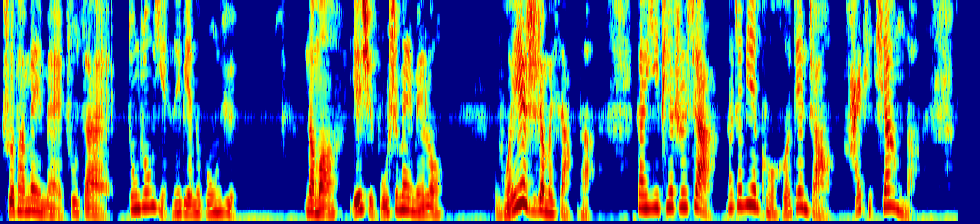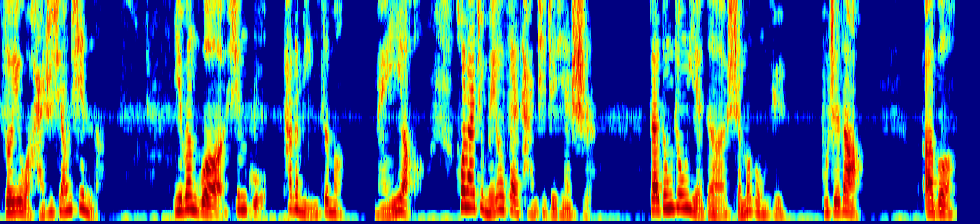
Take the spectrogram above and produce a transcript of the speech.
说他妹妹住在东中野那边的公寓。那么，也许不是妹妹喽。我也是这么想的，但一瞥之下，那这面孔和店长还挺像的，所以我还是相信了。你问过新谷他的名字吗？没有，后来就没有再谈起这件事。在东中野的什么公寓？不知道。啊，不，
